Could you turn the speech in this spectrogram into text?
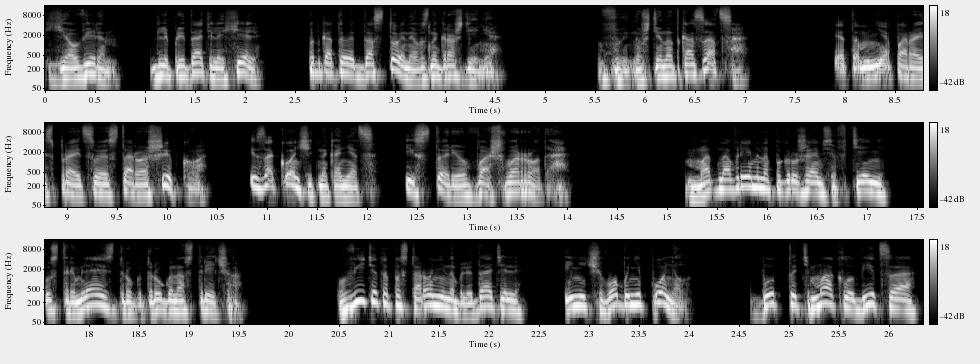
Я уверен, для предателя Хель подготовит достойное вознаграждение. Вынужден отказаться. Это мне пора исправить свою старую ошибку и закончить, наконец, историю вашего рода. Мы одновременно погружаемся в тень, устремляясь друг к другу навстречу. Увидеть это посторонний наблюдатель и ничего бы не понял, будто тьма клубится,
